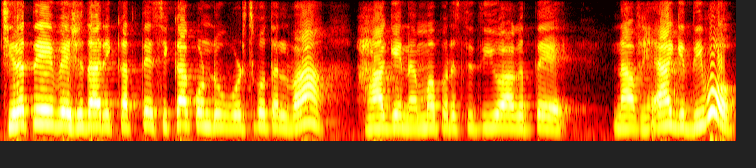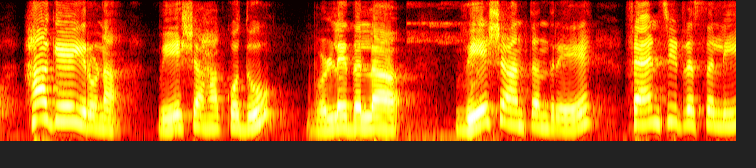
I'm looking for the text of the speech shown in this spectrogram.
ಚಿರತೆ ವೇಷಧಾರಿ ಕತ್ತೆ ಸಿಕ್ಕಾಕೊಂಡು ಓಡಿಸ್ಕೋತಲ್ವಾ? ಹಾಗೆ ನಮ್ಮ ಪರಿಸ್ಥಿತಿಯೂ ಆಗುತ್ತೆ. ನಾವು ಹೇಗಿದ್ದೀವೋ ಹಾಗೇ ಇರೋಣ. ವೇಷ ಹಾಕೋದು ಒಳ್ಳೆಯದಲ್ಲ ವೇಷ ಅಂತಂದರೆ ಫ್ಯಾನ್ಸಿ ಡ್ರೆಸ್ಸಲ್ಲಿ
